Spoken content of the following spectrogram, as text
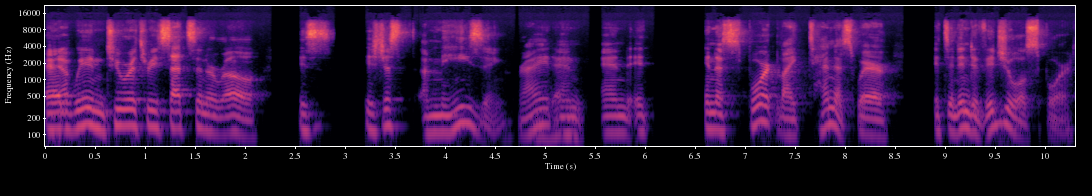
and Yep. win two or three sets in a row is is just amazing, right? Mhm. And and it in a sport like tennis where it's an individual sport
